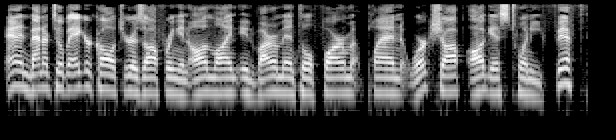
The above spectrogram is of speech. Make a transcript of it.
And Manitoba Agriculture is offering an online environmental farm plan workshop August 25th.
